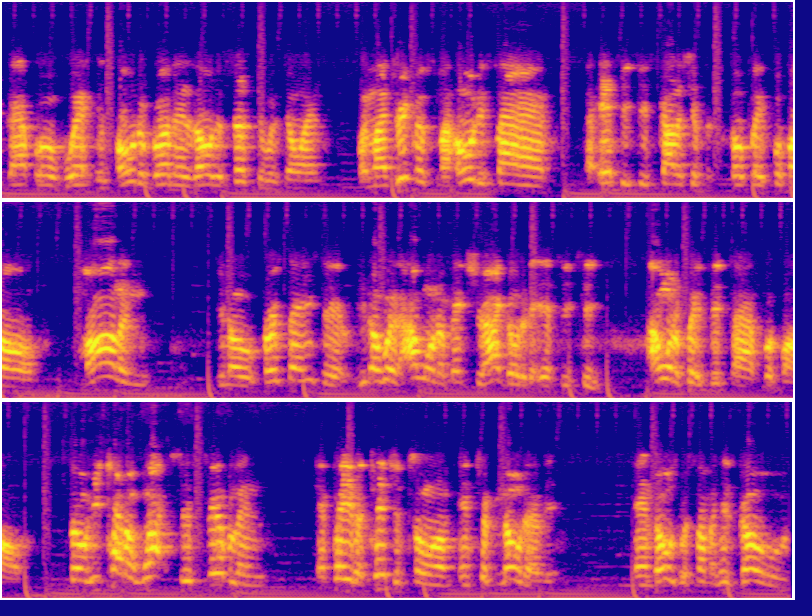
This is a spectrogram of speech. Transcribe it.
example of what his older brother and his older sister was doing. When my Drickers, my oldest, signed an SEC scholarship to go play football, Marlon, you know, know what, I want to make sure I go to the SEC. I want to play big time football. So he kind of watched his siblings and paid attention to him and took note of it. And those were some of his goals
